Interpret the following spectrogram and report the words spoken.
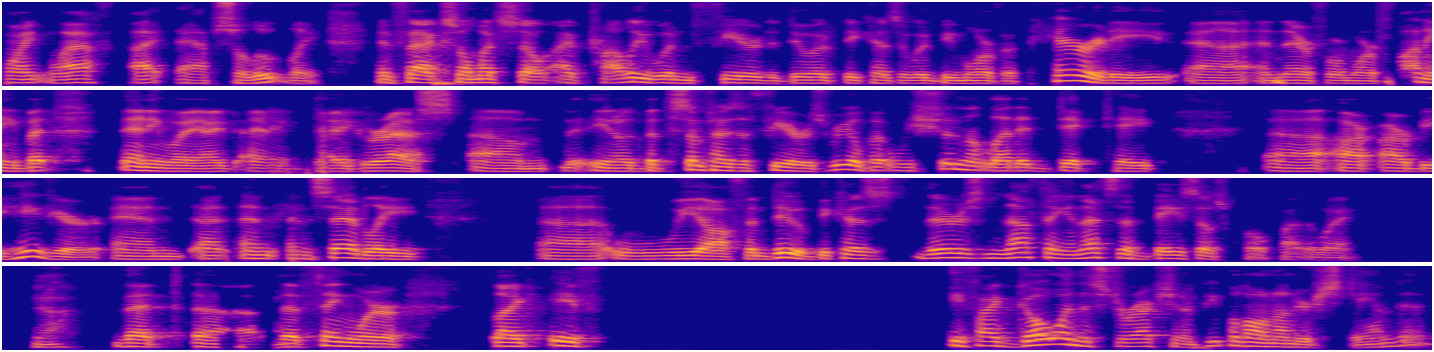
point and laugh? I absolutely. In fact, so much so I probably wouldn't fear to do it because it would be more of a parody uh, and therefore more funny. But anyway, I, I digress. Um, you know, but sometimes the fear is real, but we shouldn't let it dictate uh, our, our behavior. And and and sadly, uh, we often do because there's nothing. And that's the Bezos quote, by the way yeah that uh, that thing where like if if i go in this direction and people don't understand it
